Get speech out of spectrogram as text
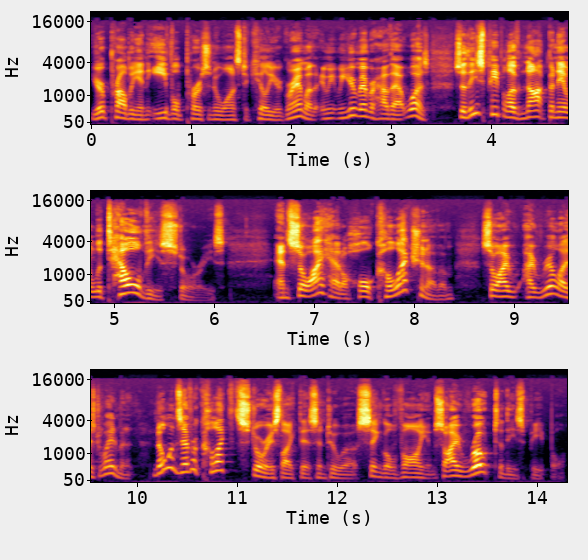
you're probably an evil person who wants to kill your grandmother. I mean, you remember how that was. So these people have not been able to tell these stories. And so I had a whole collection of them. So I, I realized wait a minute, no one's ever collected stories like this into a single volume. So I wrote to these people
